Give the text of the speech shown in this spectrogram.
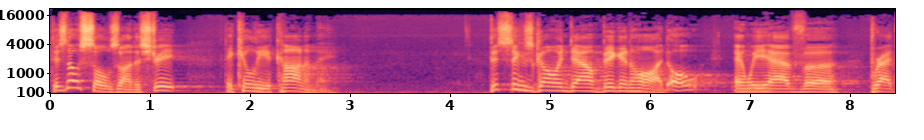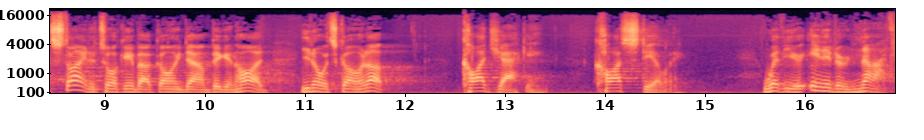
there's no souls on the street. They kill the economy. This thing's going down big and hard. Oh, and we have uh, Brad Steiner talking about going down big and hard. You know what's going up? Carjacking, car stealing, whether you're in it or not.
